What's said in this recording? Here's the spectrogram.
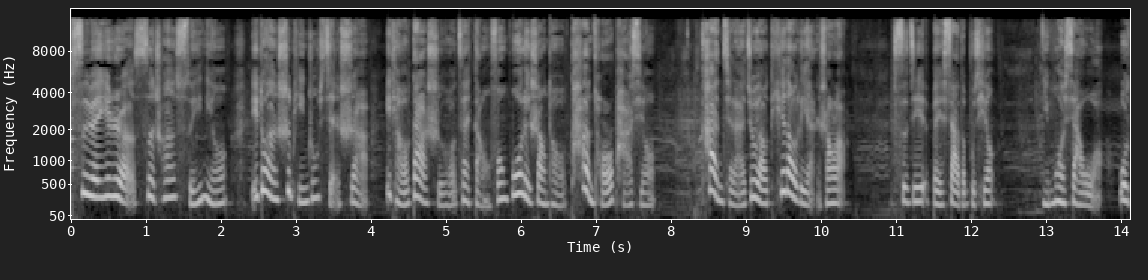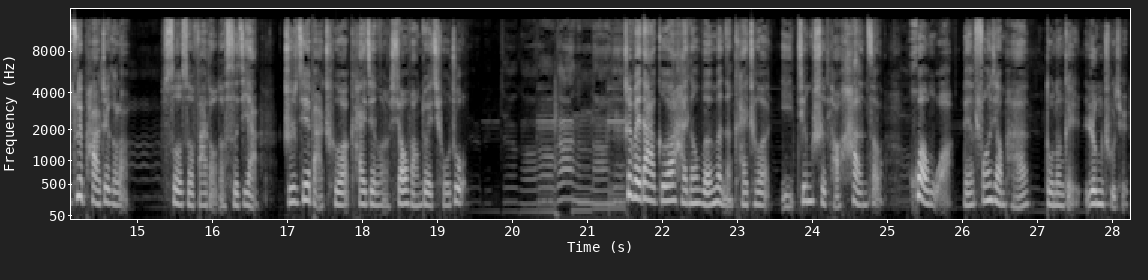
四月一日，四川遂宁一段视频中显示啊，一条大蛇在挡风玻璃上头探头爬行，看起来就要贴到脸上了。司机被吓得不轻，你莫吓我，我最怕这个了。瑟瑟发抖的司机啊。直接把车开进了消防队求助。这位大哥还能稳稳的开车，已经是条汉子了。换我，连方向盘都能给扔出去。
